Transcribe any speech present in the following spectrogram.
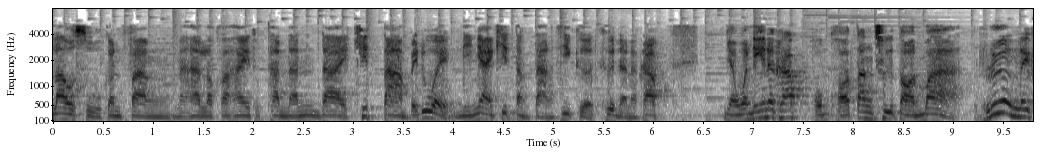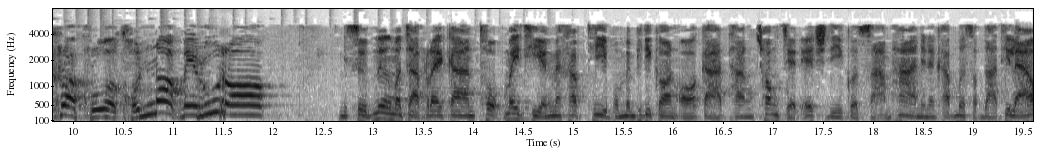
เล่าสู่กันฟังนะฮะแล้วก็ให้ทุกท่านนั้นได้คิดตามไปด้วยมีแง่คิดต่างๆ ที่เกิดขึ้นนะครับ อย่างวันนี้นะครับ ผมขอตั้งชื่อตอนว่า เรื่องในครอบครัวคนนอกไม่รู้หรอกมีสืบเนื่องมาจากรายการถกไม่เถียงนะครับ ที่ผมเป็นพิธีกรออกอากาศทางช่อง 7 HD กด 35เนี่ยนะครับ เมื่อสัปดาห์ที่แล้ว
